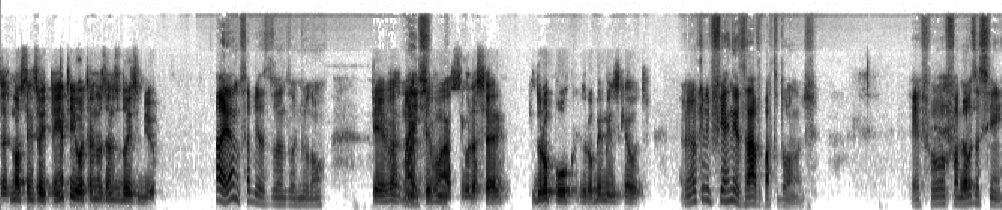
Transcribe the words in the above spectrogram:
anos 1980 e outra nos anos 2000. Ah, é? Não sabia dos anos 2000, não. Teve, Mas... teve uma segunda série. Que durou pouco, durou bem menos que a outra. Eu lembro que ele infernizava o Pato Donald. Ele foi famoso assim.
